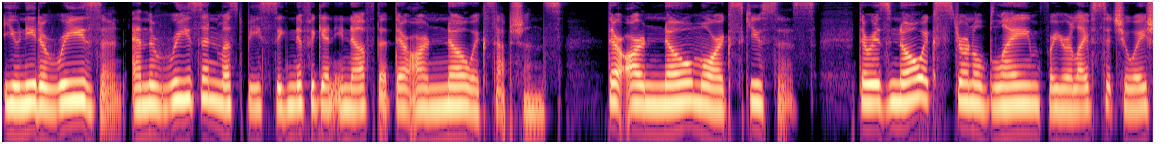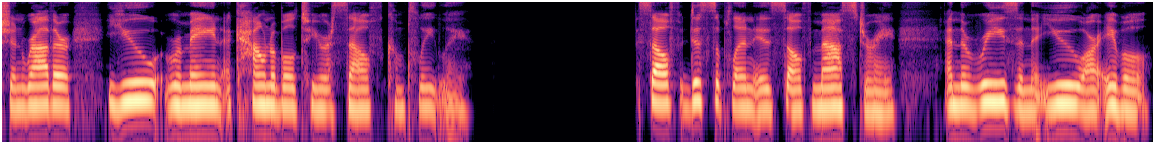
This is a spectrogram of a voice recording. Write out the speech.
You need a reason, and the reason must be significant enough that there are no exceptions. There are no more excuses. There is no external blame for your life situation. Rather, you remain accountable to yourself completely. Self discipline is self mastery and the reason that you are able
